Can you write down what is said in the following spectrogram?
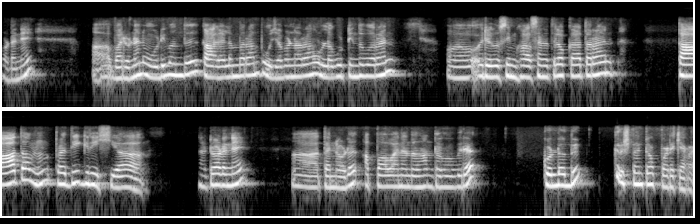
ഉടനെ വരുണൻ ഓടി വന്ന് കാലലം പറ പൂജ പണറാൻ ഉള്ള കുട്ടിന്ത് പറൻ ഒരു സിംഹാസനത്തിലൊക്കാത്തറാൻ താതം പ്രതിഗൃഹ്യ. നട്ടോടനെ തന്നോട് അപ്പാവാനന്ദ നന്ദഗോപുര കൊണ്ടുവന്ന് കൃഷ്ണൻ ടൊപ്പടയ്ക്കാറ്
